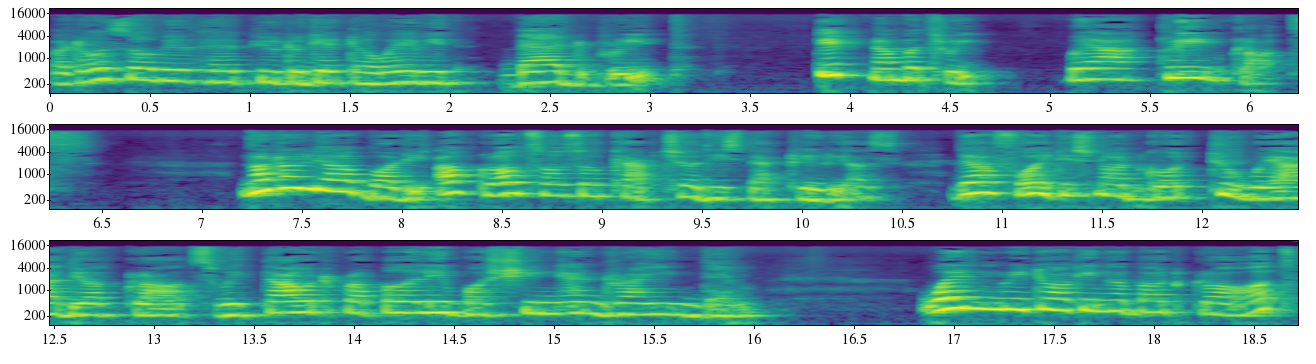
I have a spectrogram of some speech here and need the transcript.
but also will help you to get away with bad breath. Tip number three, wear clean clothes. Not only our body, our clothes also capture these bacteria. Therefore, it is not good to wear your clothes without properly washing and drying them when we talking about clothes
